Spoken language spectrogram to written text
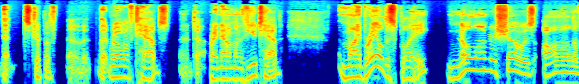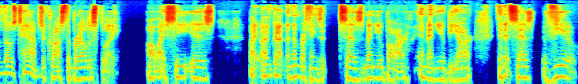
that strip of uh, that, that row of tabs. And uh, right now I'm on the View tab. My Braille display no longer shows all of those tabs across the Braille display. All I see is I, I've got a number of things. It says menu bar, M N U B R. Then it says View.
